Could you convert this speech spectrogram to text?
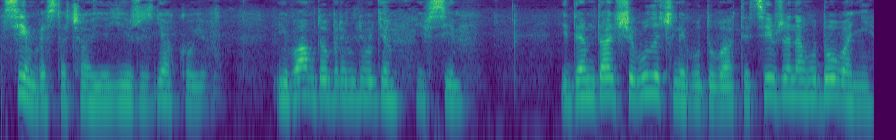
Всім вистачає їжі, дякую. І вам, добрим людям, і всім. Ідемо далі вуличних годувати. Ці вже нагодовані.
